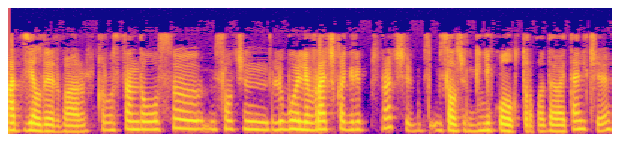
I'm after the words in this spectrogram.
отделдер бар. Кыргызстанда болсо мисалы үчүн любой эле врачка кирип турачы мисалы үчүн гинекологторго деп айтайлычы э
